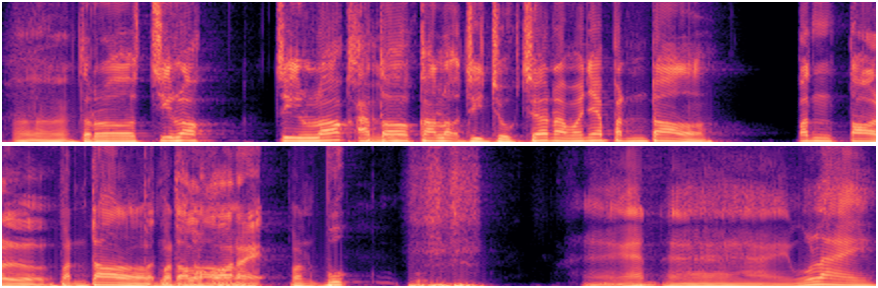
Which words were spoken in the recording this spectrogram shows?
Heeh. Terus cilok. Cilok atau kalau di Jogja namanya pentol. Pentol. Pentol. Pentol korek. Pen- buk. Ya kan? Nah, mulai.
